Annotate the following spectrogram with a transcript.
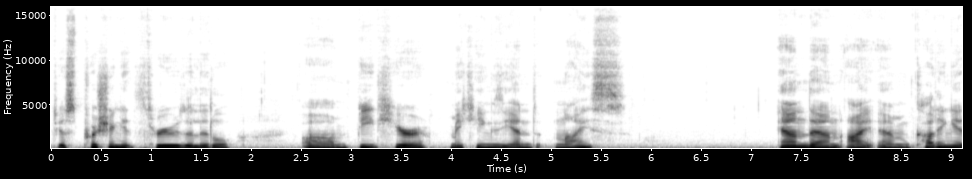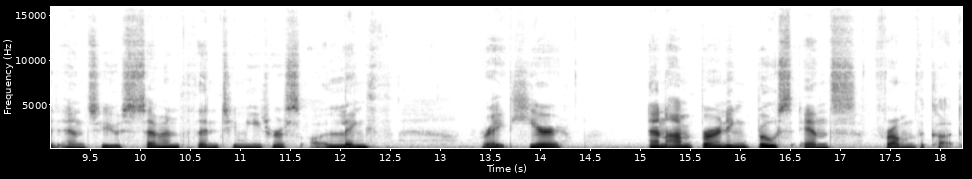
just pushing it through the little um, bead here making the end nice and then I am cutting it into 7 centimeters length right here and I'm burning both ends from the cut.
